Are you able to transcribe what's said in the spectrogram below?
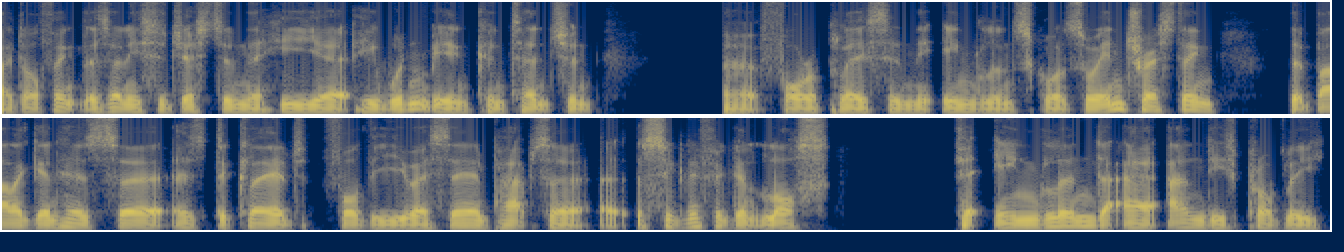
I don't think there's any suggestion that he uh, he wouldn't be in contention uh, for a place in the England squad. So interesting that Balogun has uh, has declared for the USA and perhaps a, a significant loss for England. Uh, Andy's probably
